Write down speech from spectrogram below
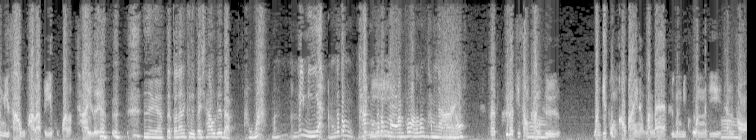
มถ้ามันมีซาวบุพาราตรีผมว่าใช่เลยอะนะครับแต่ตอนนั้นคือไปเช่าด้วยแบบเอาวะมันมันไม่มีอะ มันก็ต้องพักไม่มีมันก็ต้องนอน เพราะว่าเราต้องทำงานอะเนาะแล้วคือแล้วที่สำคัญอ๋อคือ วันที่ผมเข้าไปเนี่ยวันแรกคือมันมีคนนะพี่อ๋อชั้นสอง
